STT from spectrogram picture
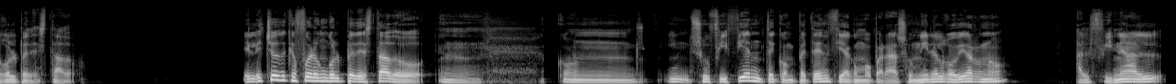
golpe de Estado. El hecho de que fuera un golpe de Estado mm, con insuficiente competencia como para asumir el gobierno, al final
